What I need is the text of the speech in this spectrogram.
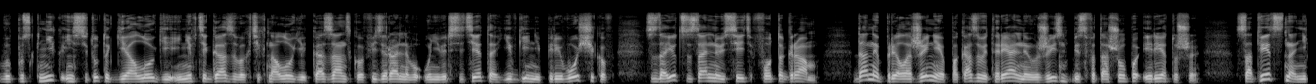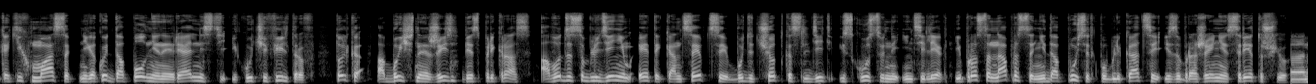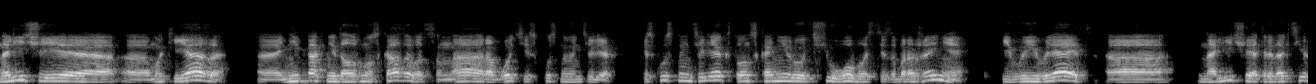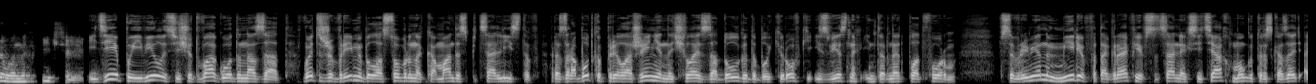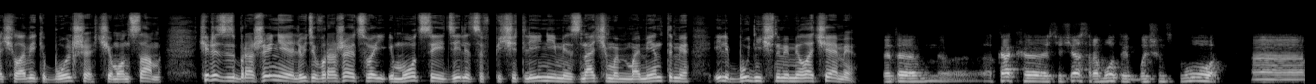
Выпускник Института геологии и нефтегазовых технологий Казанского федерального университета Евгений Перевозчиков создает социальную сеть «Фотограмм». Данное приложение показывает реальную жизнь без фотошопа и ретуши. Соответственно, никаких масок, никакой дополненной реальности и кучи фильтров, только обычная жизнь без прикрас. А вот за соблюдением этой концепции будет четко следить искусственный интеллект и просто-напросто не допустит к публикации изображения с ретушью. Наличие э, макияжа Э, никак не должно сказываться на работе искусственного интеллекта. Искусственный интеллект, он сканирует всю область изображения и выявляет а, наличие отредактированных пикселей. Идея появилась еще два года назад. В это же время была собрана команда специалистов. Разработка приложения началась задолго до блокировки известных интернет-платформ. В современном мире фотографии в социальных сетях могут рассказать о человеке больше, чем он сам. Через изображение люди выражают свои эмоции, делятся впечатлениями, значимыми моментами или будничными мелочами. Это э, как э, сейчас работает большинство э,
